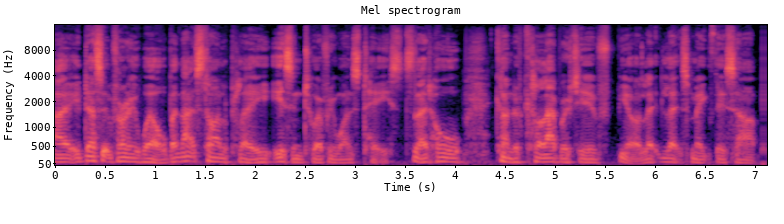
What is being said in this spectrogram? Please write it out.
uh, it does it very well, but that style of play isn't to everyone's tastes. That whole kind of collaborative, you know, let, let's make this up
